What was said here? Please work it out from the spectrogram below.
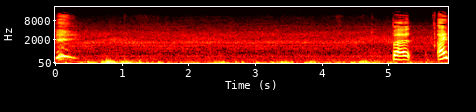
but I'd,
